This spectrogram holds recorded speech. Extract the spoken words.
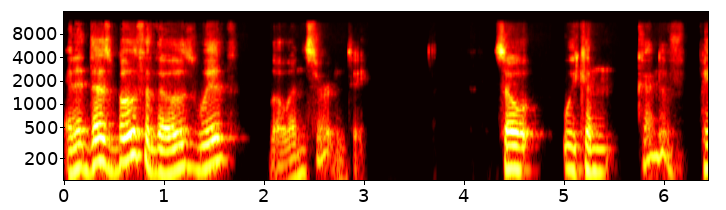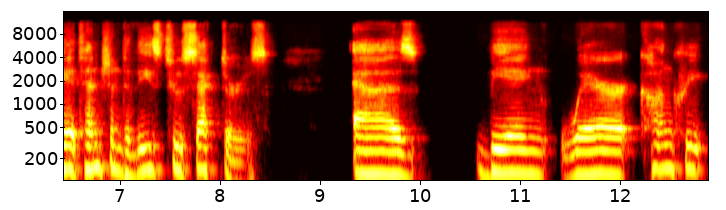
and it does both of those with low uncertainty. So we can kind of pay attention to these two sectors as being where concrete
